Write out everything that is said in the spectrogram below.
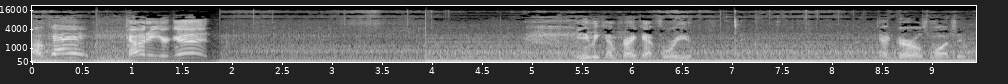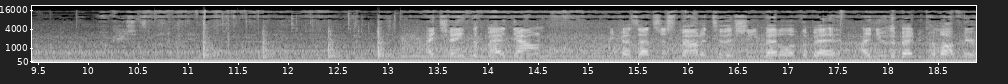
Okay, Cody, you're good. You need me to come crank that for you? Got girls watching. Okay, she's I chained the bed down because that's just mounted to the sheet metal of the bed. I knew the bed would come off. Here,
